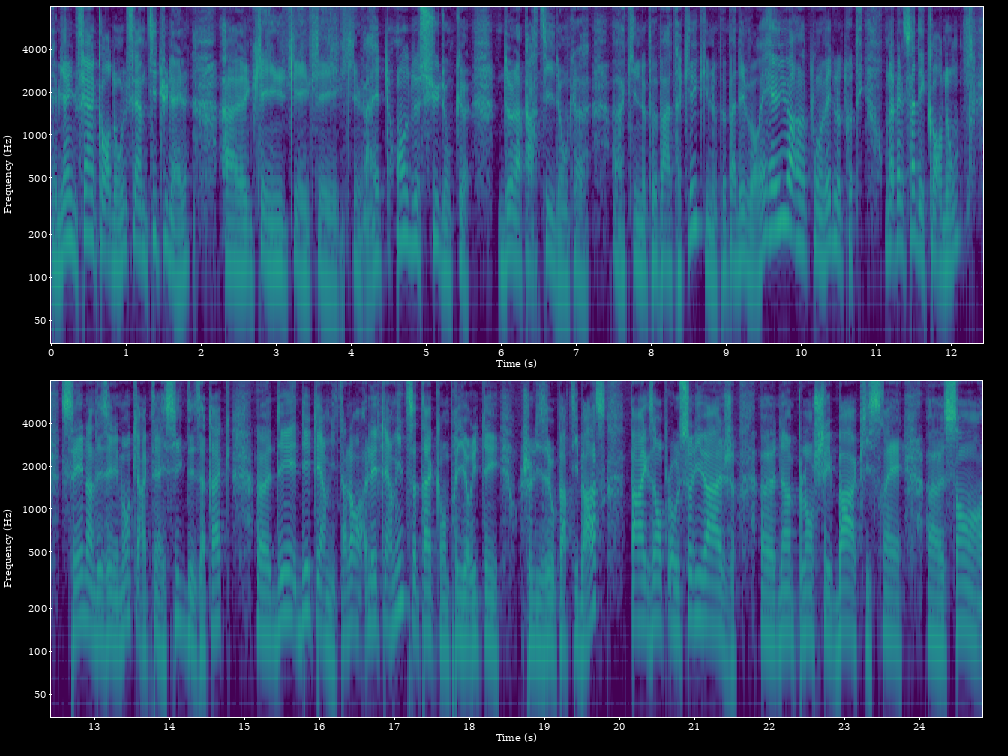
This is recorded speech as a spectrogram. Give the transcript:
eh bien, il fait un cordon, il fait un petit tunnel qui, va être en dessus donc de la partie qu'il ne peut pas attaquer, qu'il ne peut pas dévorer, et il va retrouver de l'autre côté. On appelle ça des cordons. C'est l'un des éléments caractéristiques des attaques euh, des, termites. Alors, les termites s'attaquent en priorité, je le disais, aux parties basses. Par exemple, au solivage euh, d'un plancher bas qui serait sans,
